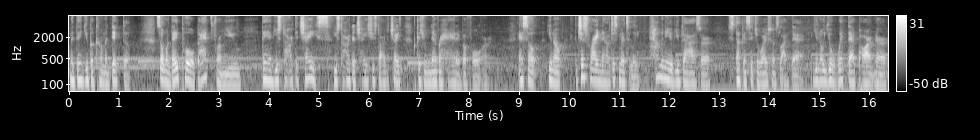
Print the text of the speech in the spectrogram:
but then you become addictive. So when they pull back from you, then you start to chase. You start to chase. You start to chase because you never had it before. And so, you know, just right now, just mentally, how many of you guys are stuck in situations like that? You know, you're with that partner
